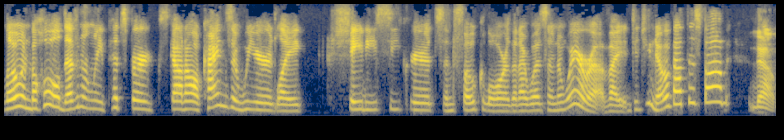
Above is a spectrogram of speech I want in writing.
lo and behold, definitely Pittsburgh's got all kinds of weird, like shady secrets and folklore that I wasn't aware of. I did you know about this, Bob? No,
